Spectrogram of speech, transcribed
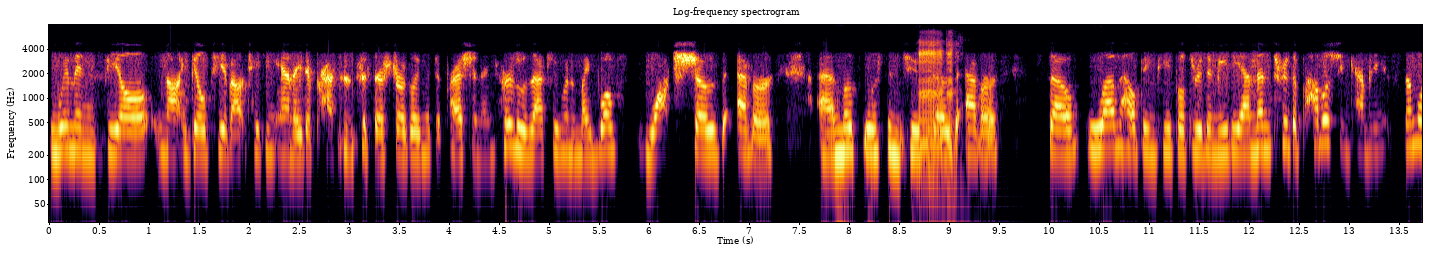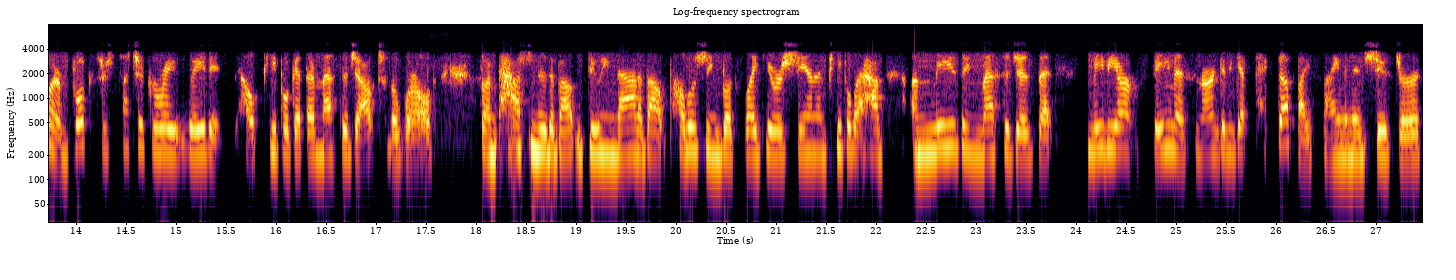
women feel not guilty about taking antidepressants if they're struggling with depression. And hers was actually one of my most watched shows ever, and most listened to mm. shows ever. So love helping people through the media. And then through the publishing company, it's similar. Books are such a great way to help people get their message out to the world. So I'm passionate about doing that, about publishing books like yours, Shannon, people that have amazing messages that maybe aren't famous and aren't going to get picked up by Simon and Schuster,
